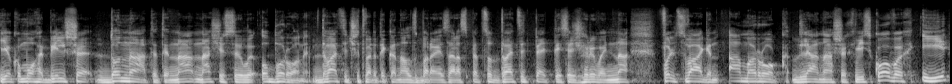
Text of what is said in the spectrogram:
якомога більше донатити на наші сили оборони. 24 канал збирає зараз 525 тисяч гривень на Volkswagen Amarok для наших військових, і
